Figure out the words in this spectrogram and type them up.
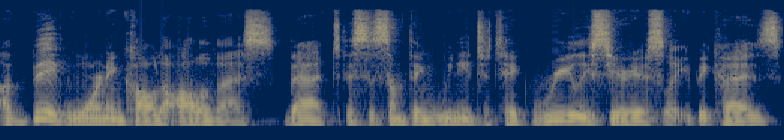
a big warning call to all of us that this is something we need to take really seriously because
